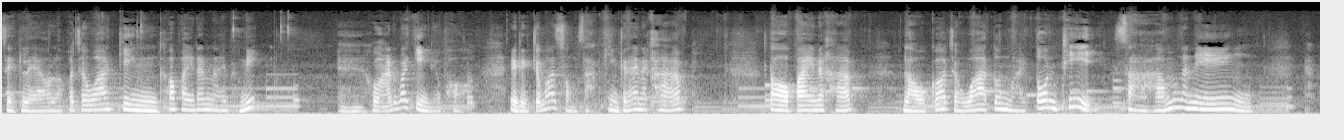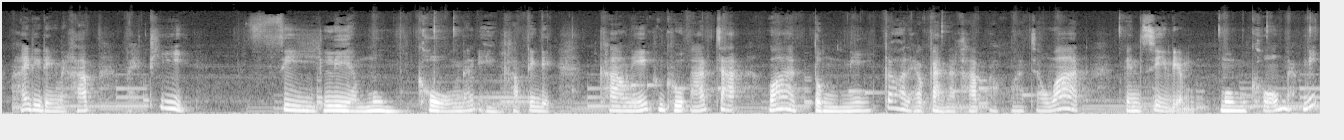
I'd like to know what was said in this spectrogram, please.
เสร็จแล้วเราก็จะวาดกิ่งเข้าไปด้านในแบบนี้ครูอาร์ตวาดกิ่งเดียวพอ เด็กๆจะวาดสองสามกิ่งก็ได้นะครับ ต่อไปนะครับ เราก็จะวาดต้นไม้ต้นที่ 3 นั่นเอง ให้เด็กๆนะครับ ไปที่สี่เหลี่ยมมุมโค้งนั่นเองครับเด็กๆ คราวนี้คุณครูอาร์ตจะวาดตรงนี้ก็แล้วกันนะครับออกมาจะวาดเป็นสี่เหลี่ยมมุมโค้งแบบนี้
